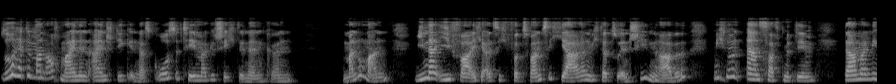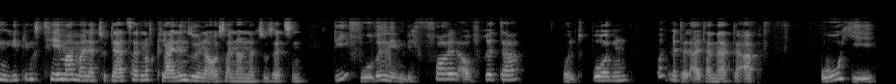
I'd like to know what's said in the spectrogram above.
So hätte man auch meinen Einstieg in das große Thema Geschichte nennen können. Mann oh Mann, wie naiv war ich, als ich vor 20 Jahren mich dazu entschieden habe, mich nun ernsthaft mit dem damaligen Lieblingsthema meiner zu der Zeit noch kleinen Söhne auseinanderzusetzen. Die fuhren nämlich voll auf Ritter und Burgen und Mittelaltermärkte ab. O je,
